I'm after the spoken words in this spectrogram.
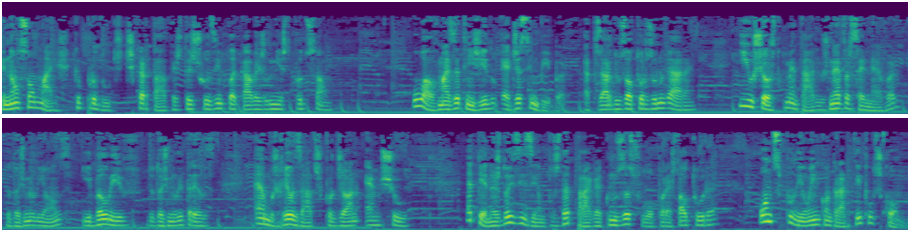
que não são mais que produtos descartáveis das suas implacáveis linhas de produção. O alvo mais atingido é Justin Bieber, apesar de os autores o negarem, e os seus documentários Never Say Never, de 2011, e Believe, de 2013, ambos realizados por John M. Chu. Apenas dois exemplos da praga que nos assolou por esta altura, onde se podiam encontrar títulos como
